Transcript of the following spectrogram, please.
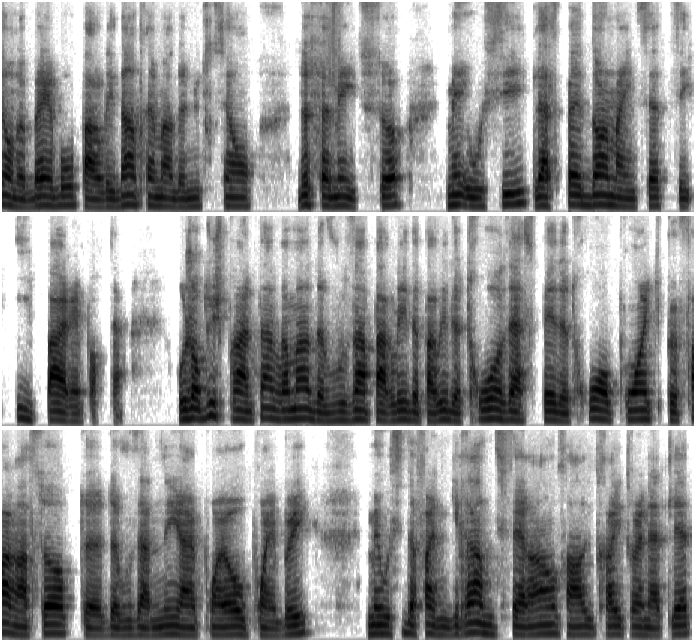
on a bien beau parler d'entraînement, de nutrition, de sommeil tout ça, mais aussi l'aspect d'un mindset, c'est hyper important. Aujourd'hui, je prends le temps vraiment de vous en parler, de parler de trois aspects, de trois points qui peuvent faire en sorte de vous amener à un point A au point B, mais aussi de faire une grande différence entre être un athlète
